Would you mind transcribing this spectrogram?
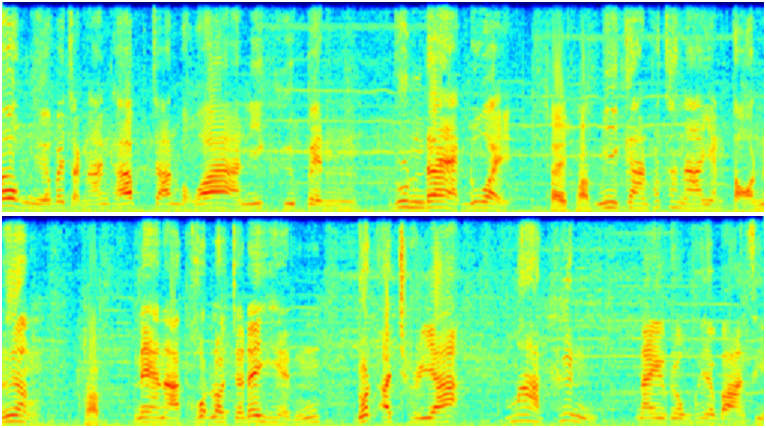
นอกเหนือไปจากนั้นครับอาจารย์บอกว่าอันนี้คือเป็นรุ่นแรกด้วย ใช่ครับ มีการพัฒนาอย่างต่อเนื่อง ครับในอนาคตเราจะได้เห็นรถอัจฉริยะมากขึ้นในโรงพยาบาลศรี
